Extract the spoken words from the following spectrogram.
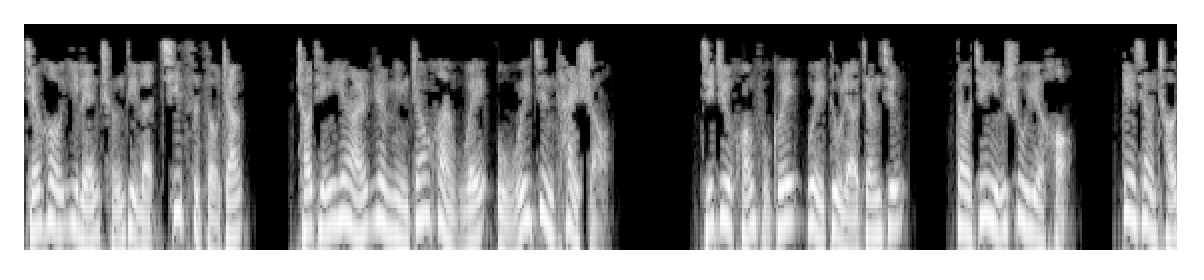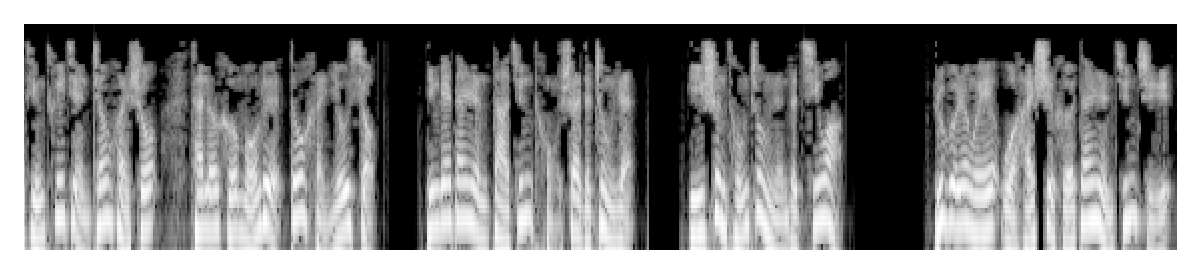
前后一连呈递了七次奏章，朝廷因而任命张焕为武威郡太守，及至黄甫圭为度辽将军，到军营数月后，便向朝廷推荐张焕说，才能和谋略都很优秀。应该担任大军统帅的重任，以顺从众人的期望。如果认为我还适合担任军职，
